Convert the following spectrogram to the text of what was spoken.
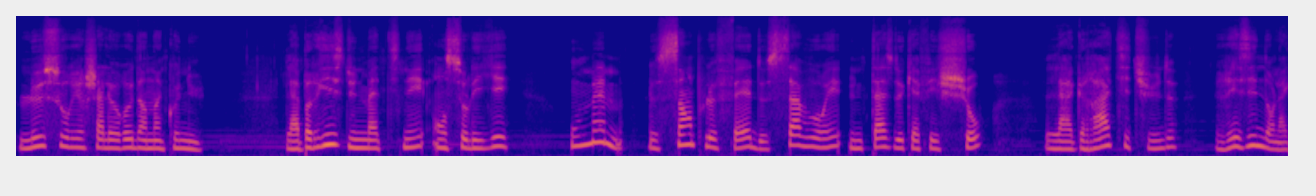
le sourire chaleureux d'un inconnu, la brise d'une matinée ensoleillée, ou même le simple fait de savourer une tasse de café chaud, la gratitude réside dans la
